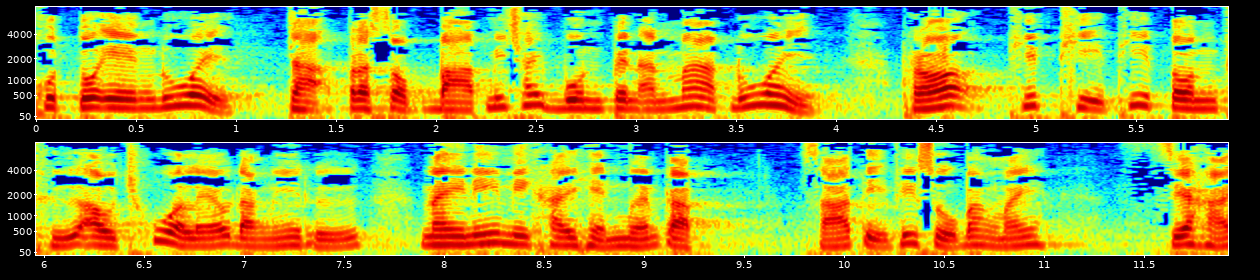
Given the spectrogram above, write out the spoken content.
ขุดตัวเองด้วย จะประสบบาปไม่ใช่บุญเป็นอันมากด้วย เพราะทิฏฐิที่ตนถือเอาชั่วแล้วดังนี้หรือ ในนี้มีใครเห็นเหมือนกับสาติภิกษุบ้างไหม เสียหาย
